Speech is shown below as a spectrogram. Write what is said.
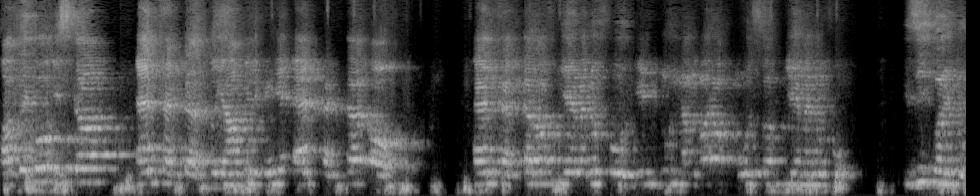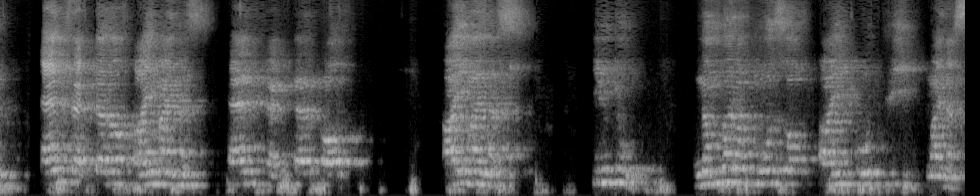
अब देखो इसका एन फैक्टर तो यहाँ पे लिखेंगे N factor of N factor of K M four into number of moles of K M four is equal to N factor of I minus N factor of I minus into number of moles of I O three minus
